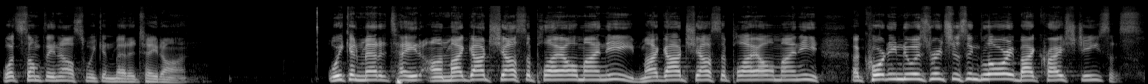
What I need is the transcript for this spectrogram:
What's something else we can meditate on? We can meditate on my God shall supply all my need. My God shall supply all my need according to his riches and glory by Christ Jesus.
